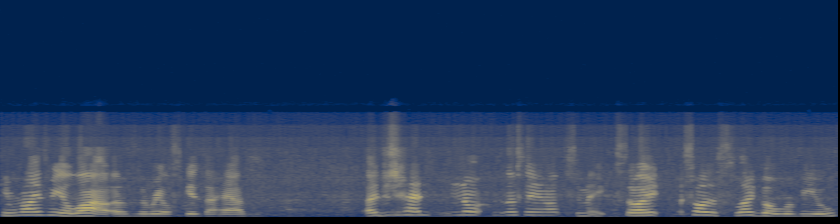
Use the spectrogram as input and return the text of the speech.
He reminds me a lot of the real skids I have. I just had no nothing else to make. So I saw this Lego review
